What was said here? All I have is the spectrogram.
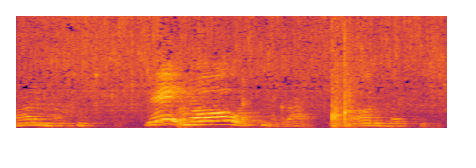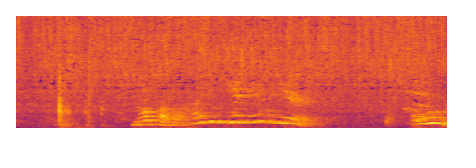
Lord of mercy. Jay, no, that's my glass. Lord of mercy. No, Papa, how do you get in here? Ooh.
